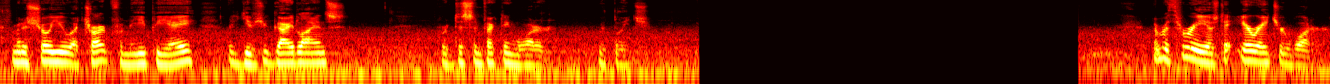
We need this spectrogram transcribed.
I'm going to show you a chart from the EPA that gives you guidelines for disinfecting water with bleach. Number three is to aerate your water.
